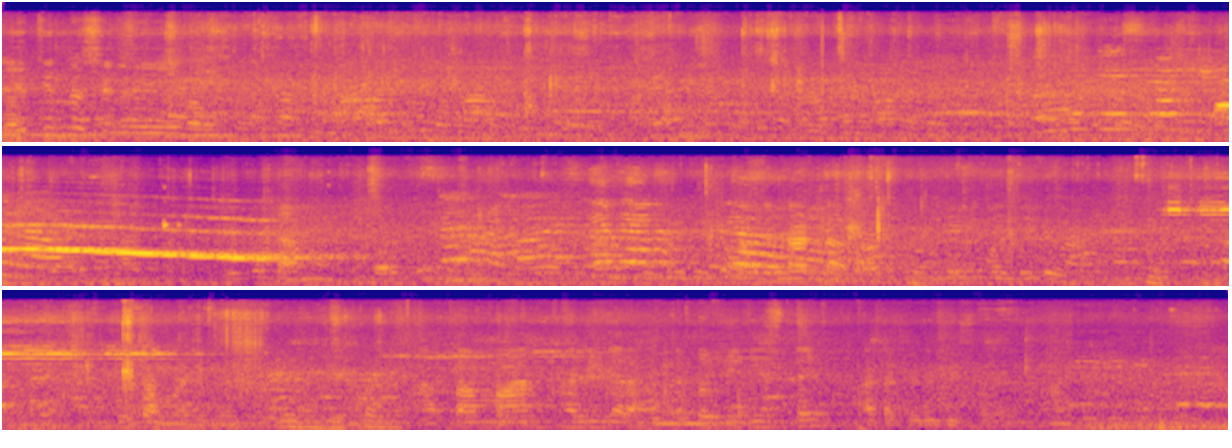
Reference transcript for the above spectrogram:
येतील ना सगळे. आता मान खाली करा आता कमी दिसतंय. आता कमी दिसतंय.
